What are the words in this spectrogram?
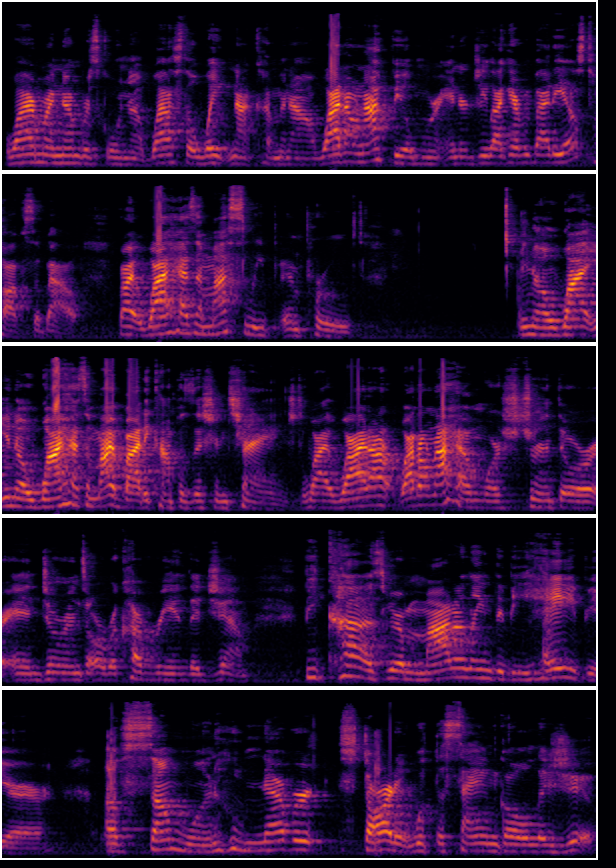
Why are my numbers going up? Why is the weight not coming out? Why don't I feel more energy like everybody else talks about? Right? Why hasn't my sleep improved? You know why? You know why hasn't my body composition changed? Why? Why don't? Why don't I have more strength or endurance or recovery in the gym? Because you're modeling the behavior of someone who never started with the same goal as you.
